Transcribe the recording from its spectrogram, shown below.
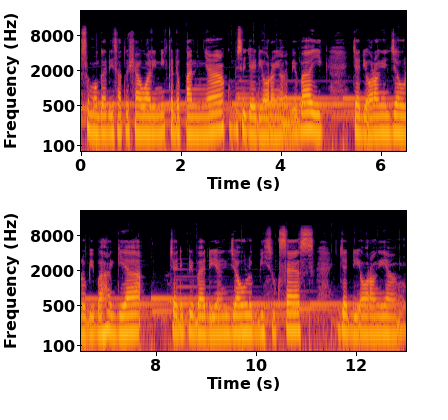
semoga di satu syawal ini ke depannya aku bisa jadi orang yang lebih baik jadi orang yang jauh lebih bahagia jadi pribadi yang jauh lebih sukses jadi orang yang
